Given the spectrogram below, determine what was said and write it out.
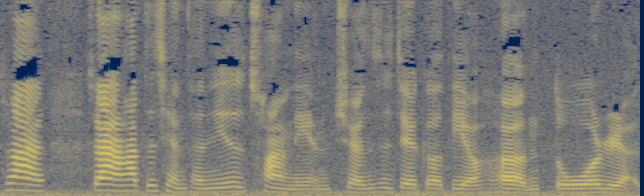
虽然虽然他之前曾经是串联全世界各地的很多人，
